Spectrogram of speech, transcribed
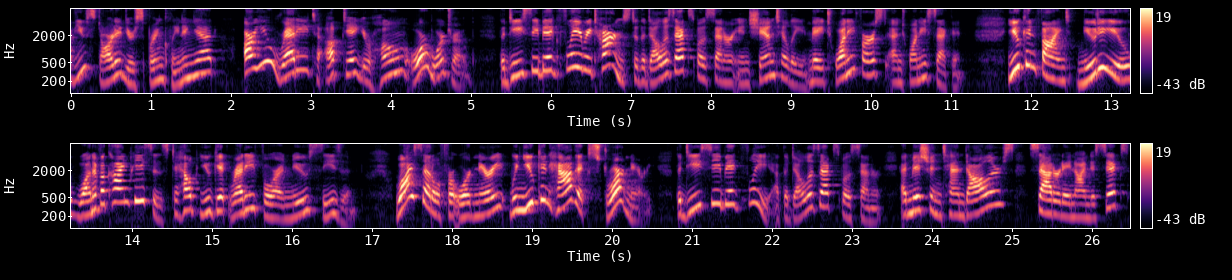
Have you started your spring cleaning yet? Are you ready to update your home or wardrobe? The DC Big Flea returns to the Dulles Expo Center in Chantilly May 21st and 22nd. You can find new to you, one of a kind pieces to help you get ready for a new season. Why settle for ordinary when you can have extraordinary? The DC Big Flea at the Dulles Expo Center. Admission $10, Saturday 9 to 6,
